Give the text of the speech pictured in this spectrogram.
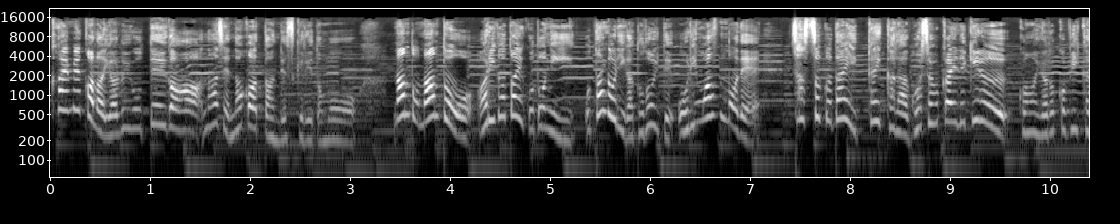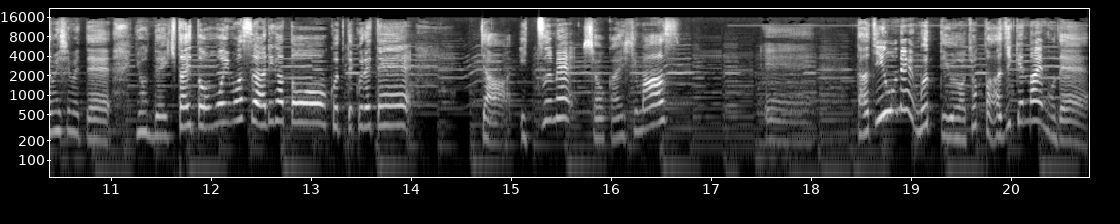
回目からやる予定がなぜなかったんですけれども、なんとなんとありがたいことにお便りが届いておりますので、早速第1回からご紹介できる、この喜び噛み締めて読んでいきたいと思います。ありがとう送ってくれて。じゃあ、1通目紹介します。えー、ラジオネームっていうのはちょっと味気ないので、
